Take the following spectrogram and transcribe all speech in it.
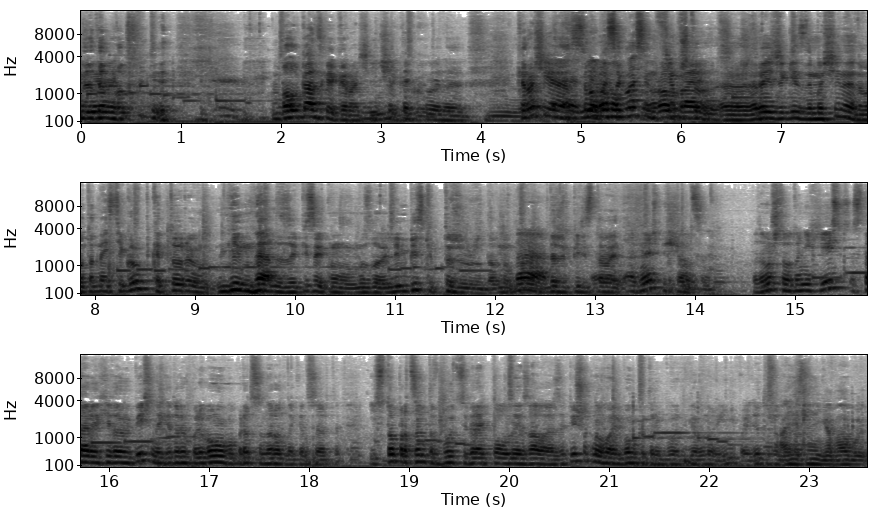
венгерский. Балканская, короче. Ничего такое, да. Короче, я с Ромой согласен Рома тем, что Rage Against the Machine это вот одна из тех групп, которым не надо записывать новое музло. Лимбискет тоже уже давно даже переставать. А знаешь почему? Потому что вот у них есть старые хитовые песни, на которые по-любому попрется народ на концерты. И сто процентов будут собирать полные залы, а запишут новый альбом, который будет говно, и не пойдет уже. А если не говно будет?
